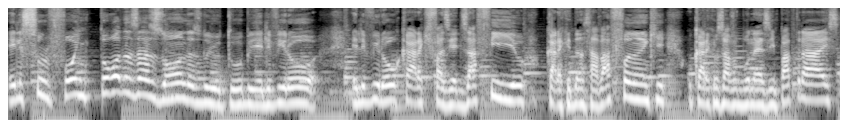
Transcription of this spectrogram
ele surfou em todas as ondas do YouTube. Ele virou, ele virou o cara que fazia desafio, o cara que dançava funk, o cara que usava o bonézinho pra trás.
